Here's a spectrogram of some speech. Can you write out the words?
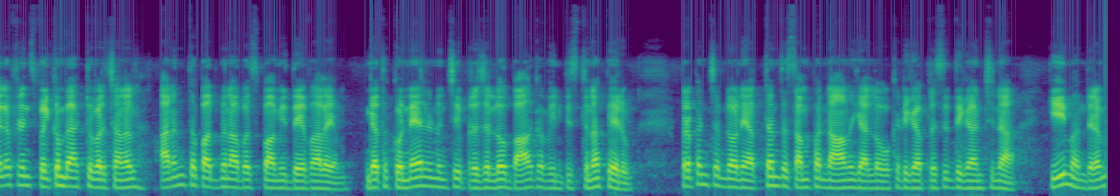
Hello friends welcome back to our channel Anantha Padmanabha Swamy దేవాలయం గత కొన్నేళ్ళ నుంచి ప్రజల్లో బాగా వినిపిస్తున్న పేరు. ప్రపంచంలోని అత్యంత సంపన్న ఆలయాల్లో ఒకటిగా ప్రసిద్ధిగాంచిన ఈ మందిరం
